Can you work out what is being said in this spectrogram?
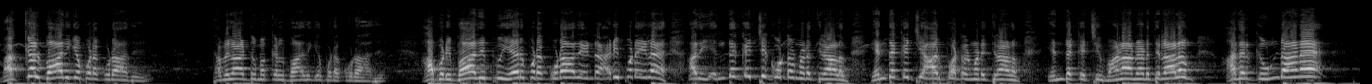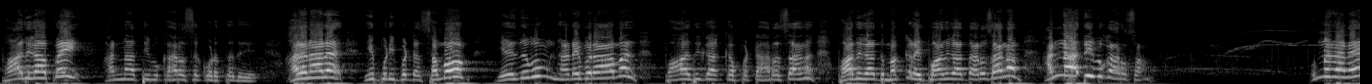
மக்கள் பாதிக்கப்படக்கூடாது. தமிழ்நாட்டு மக்கள் பாதிக்கப்படக்கூடாது. அப்படி பாதிப்பு ஏற்படக்கூடாது என்ற அடிப்படையில் அது எந்த கட்சி கூட்டம் நடத்தினாலும் எந்த கட்சி ஆர்ப்பாட்டம் நடத்தினாலும் எந்த கட்சி மனா நடத்தினாலும் அதற்கு உண்டான பாதுகாப்பை அண்ணா அரசு கொடுத்தது. அதனால இப்படிப்பட்ட சம்பவம் எதுவும் நடைபெறாமல் பாதுகாக்கப்பட்ட அரசாங்கம் பாதுகாத்து மக்களை பாதுகாத்த அரசாங்கம் அண்ணா அரசாங்கம். உண்மைதானே?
